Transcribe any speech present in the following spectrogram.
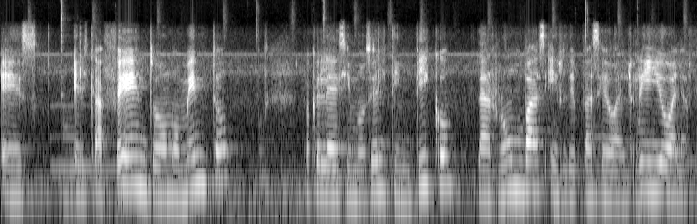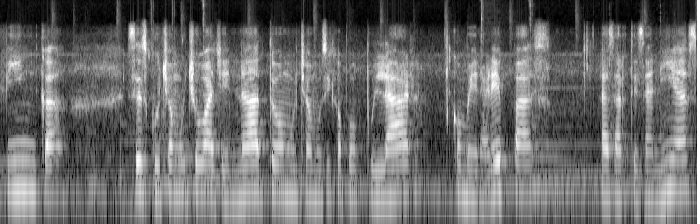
es el café en todo momento, lo que le decimos el tintico, las rumbas, ir de paseo al río, a la finca, se escucha mucho vallenato, mucha música popular, comer arepas, las artesanías.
